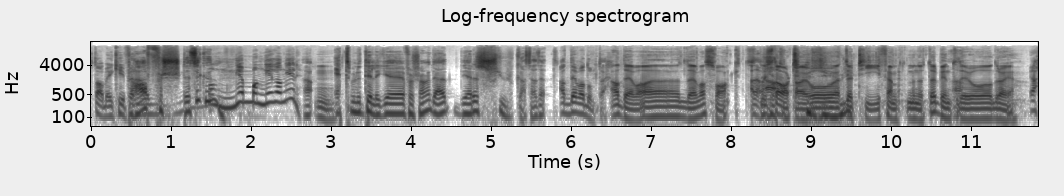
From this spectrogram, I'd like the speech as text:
Stabæk-keeper Fra første sekund. Mange, mange ganger. Ja. Ett minutt tillegg første gang. Det er det, er det sjukeste jeg har sett. Ja, det var dumt, det. Ja, det var, det var svakt. Ja, det starta jo etter 10-15 minutter, begynte de jo å drøye. Ja.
